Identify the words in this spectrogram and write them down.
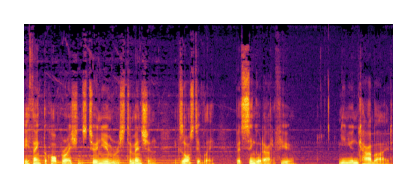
He thanked the corporations too numerous to mention exhaustively, but singled out a few Union Carbide,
